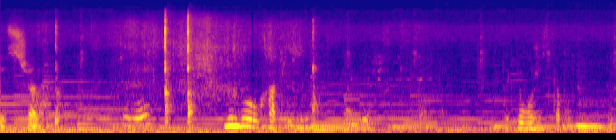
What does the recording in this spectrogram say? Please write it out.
jest strzela. Czemu? No bo haczyk. Tam wiesz. Takie łożyska powinny być.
